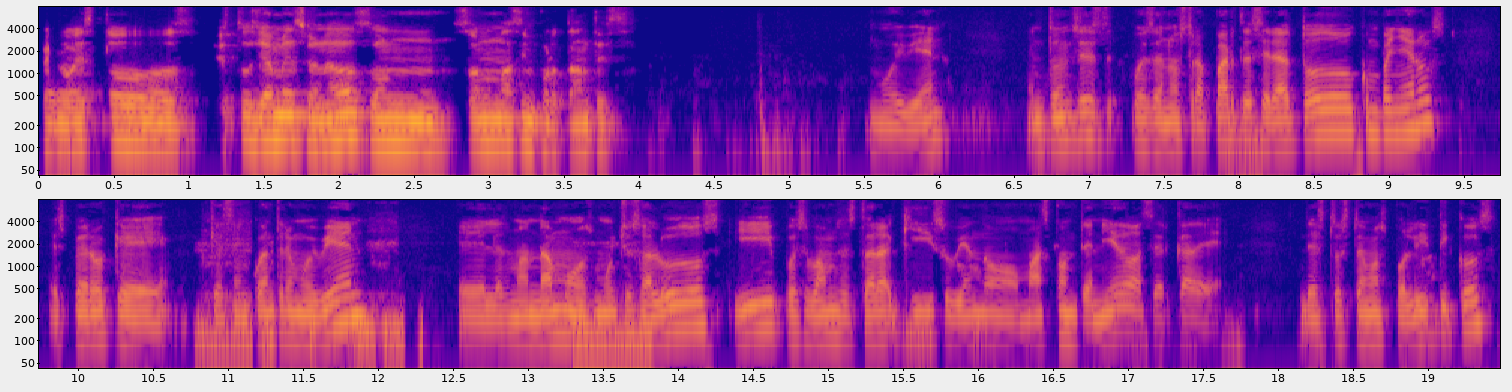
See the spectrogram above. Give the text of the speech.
pero estos, estos ya mencionados son, son más importantes. Muy bien. Entonces, pues de nuestra parte será todo, compañeros. Espero que, que se encuentren muy bien. Eh, les mandamos muchos saludos y pues vamos a estar aquí subiendo más contenido acerca de, de estos temas políticos.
